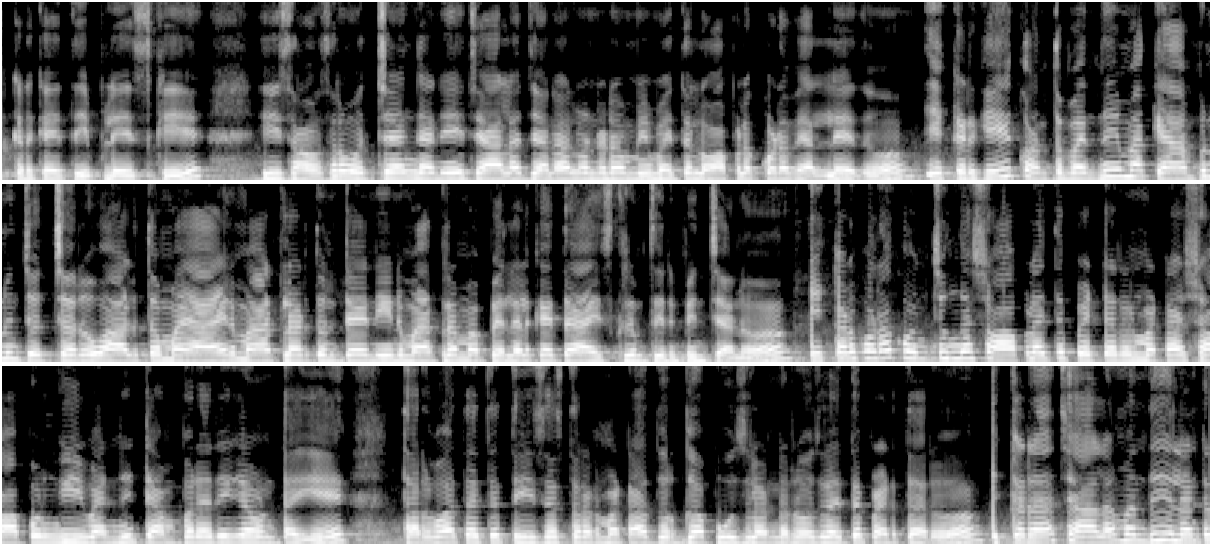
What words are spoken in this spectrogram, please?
ఇక్కడికైతే ఈ ప్లేస్కి. ఈ సంవత్సరం వచ్చాం కానీ చాలా జనాలు ఉండడం మేమైతే లోపలికి కూడా వెళ్ళలేదు. ఇక్కడికి కొంతమంది మా క్యాంప్ నుంచి వచ్చారు. వాళ్ళతో మా ఆయన మాట్లాడుతుంటే నేను మాత్రం మా పిల్లలకైతే ఐస్ క్రీమ్ తినిపించాను. ఇక్కడ కూడా కొంచెంగా షాపులు అయితే పెట్టారనమాట. షాపింగ్ ఇవన్నీ టెంపరీగా ఉంటాయి. తర్వాత అయితే తీసేస్తారనమాట. దుర్గా పూజలు అన్న రోజులు అయితే పెడతారు. ఇక్కడ చాలా మంది ఇలాంటి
